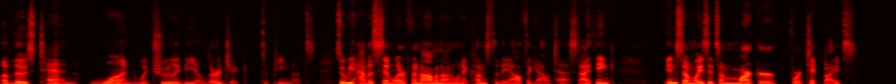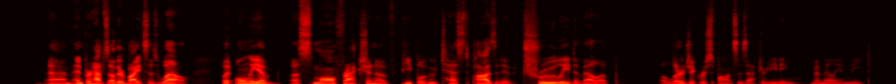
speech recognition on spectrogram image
Of those 10, one would truly be allergic to peanuts. So we have a similar phenomenon when it comes to the alpha gal test. I think in some ways it's a marker for tick bites um, and perhaps other bites as well, but only a, a small fraction of people who test positive truly develop allergic responses after eating mammalian meat.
